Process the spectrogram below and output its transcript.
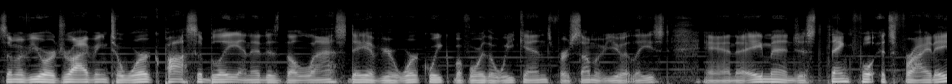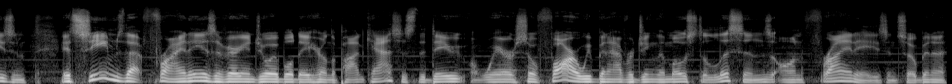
Some of you are driving to work, possibly, and it is the last day of your work week before the weekend, for some of you at least. And uh, amen. Just thankful it's Fridays. And it seems that Friday is a very enjoyable day here on the podcast. It's the day where so far we've been averaging the most listens on Fridays. And so, been a,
